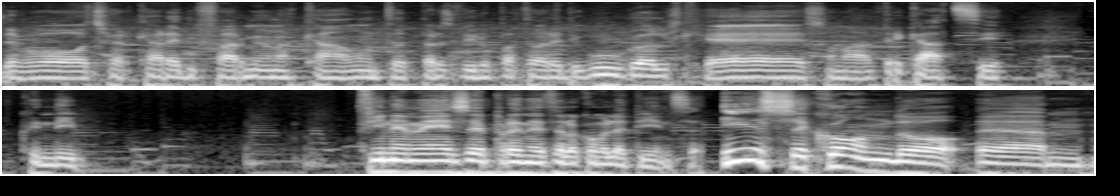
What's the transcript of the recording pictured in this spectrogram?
devo cercare di farmi un account per sviluppatore di Google che sono altri cazzi quindi fine mese prendetelo come le pinze. Il secondo ehm,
